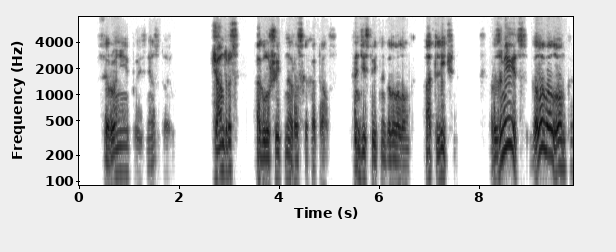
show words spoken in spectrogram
— с иронией произнес Дойл. Чандрас оглушительно расхохотался. «Действительно головоломка. Отлично. Разумеется, головоломка.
